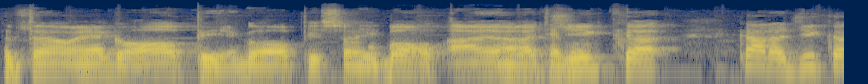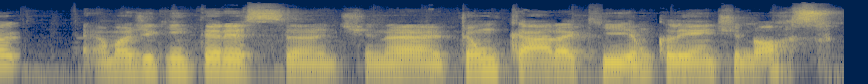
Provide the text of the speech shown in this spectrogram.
Então, é golpe, é golpe isso aí. Bom, a, a dica. Golpe. Cara, a dica é uma dica interessante, né? Tem um cara que é um cliente nosso,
